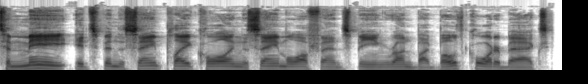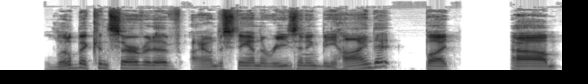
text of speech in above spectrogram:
to me, it's been the same play calling, the same offense being run by both quarterbacks. A little bit conservative. I understand the reasoning behind it, but Um,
